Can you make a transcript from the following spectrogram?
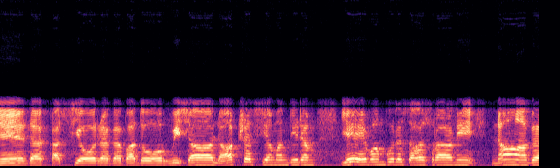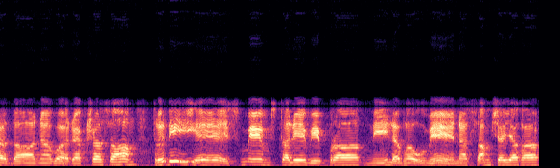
नेदकस्योरगपदोर्विशालाक्षस्य मन्दिरम् एवं पुरसहस्राणि नागदानवरक्षसां तृतीयेऽस्मिं स्थले विप्रा नीलभौमेन संशयः।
